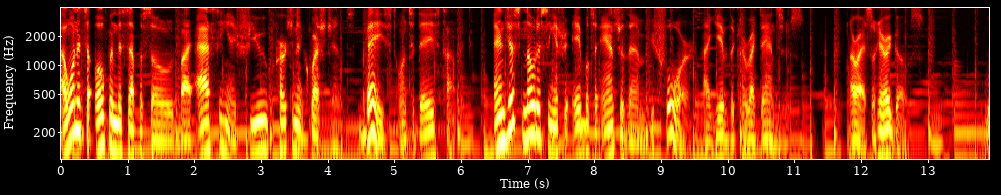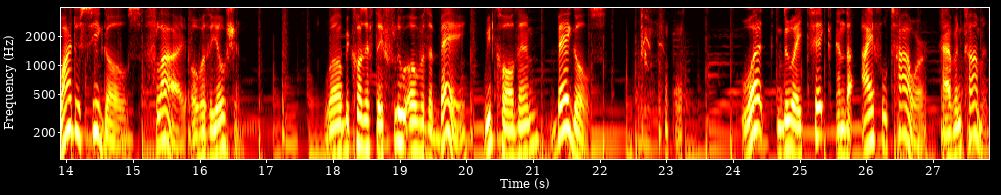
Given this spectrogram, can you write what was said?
I wanted to open this episode by asking a few pertinent questions based on today's topic, and just noticing if you're able to answer them before I give the correct answers. Alright, so here it goes. Why do seagulls fly over the ocean? Well, because if they flew over the bay, we'd call them bagels. What do a tick and the Eiffel Tower have in common?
